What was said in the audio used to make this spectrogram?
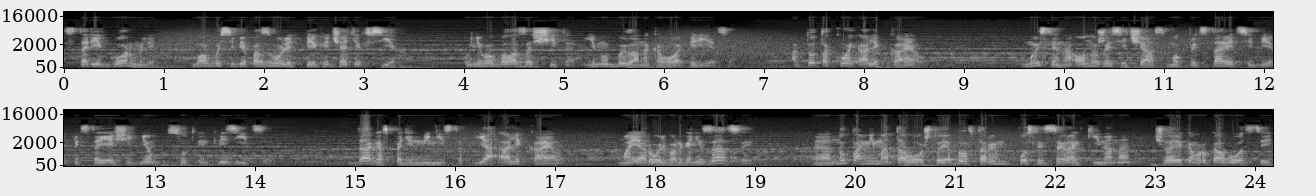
Старик Гормли мог бы себе позволить перекричать их всех, у него была защита, ему было на кого опереться. А кто такой Алик Кайл? Мысленно он уже сейчас мог представить себе предстоящий днем суд Инквизиции. Да, господин министр, я Алик Кайл. Моя роль в организации? Э, ну, помимо того, что я был вторым после сэра Кинана, человеком в руководстве,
